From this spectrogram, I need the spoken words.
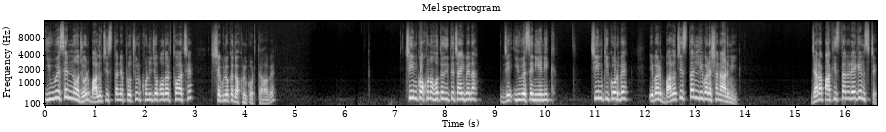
ইউএসের নজর বালুচিস্তানে প্রচুর খনিজ পদার্থ আছে, সেগুলোকে দখল করতে হবে। চীন কখনো হতে দিতে চাইবে না। যে ইউএসএ নিয়ে নিক। চীন কি করবে? এবার বালুচিস্তান লিবারেশন আর্মি যারা পাকিস্তানের এগেনস্টে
